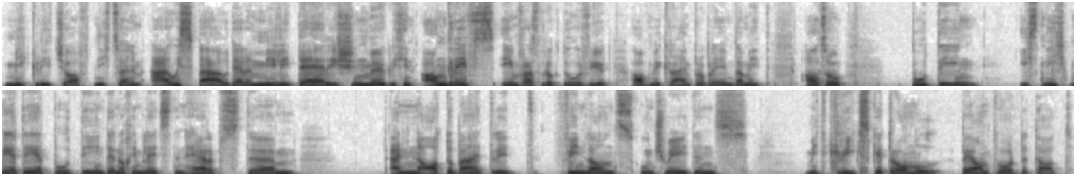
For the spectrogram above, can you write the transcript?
Mitgliedschaft nicht zu einem Ausbau der militärischen möglichen Angriffsinfrastruktur führt, haben wir kein Problem damit. Also Putin ist nicht mehr der Putin, der noch im letzten Herbst ähm, einen NATO-Beitritt Finnlands und Schwedens mit Kriegsgetrommel beantwortet hat,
